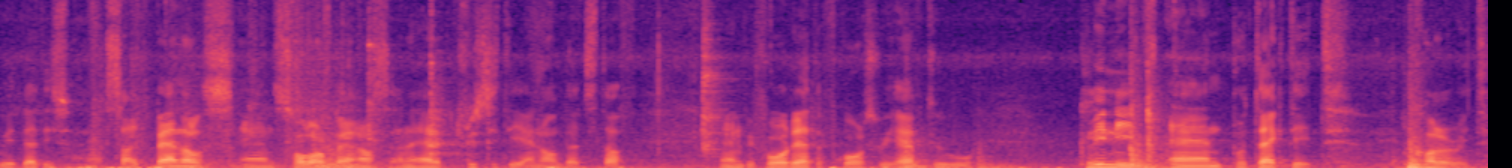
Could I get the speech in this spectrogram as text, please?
With that is uh, side panels and solar panels and electricity and all that stuff. And before that, of course, we have to clean it and protect it, color it.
